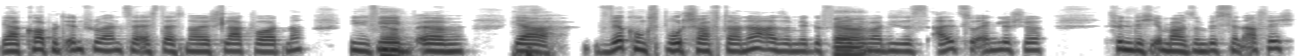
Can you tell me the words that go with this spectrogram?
ja, Corporate Influencer ist das neue Schlagwort, ne? Wie, wie ja. Ähm, ja Wirkungsbotschafter, ne? Also mir gefällt ja. immer dieses allzu englische finde ich immer so ein bisschen affig.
